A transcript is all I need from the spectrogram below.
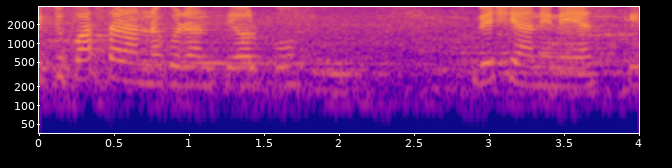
একটু পাস্তা রান্না করে আনছি, অল্প। বেশি আনি নেই আজকে।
